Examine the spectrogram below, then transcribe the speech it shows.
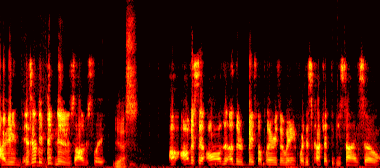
I mean, it's going to be big news, obviously. Yes. Obviously, all the other baseball players are waiting for this contract to be signed, so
